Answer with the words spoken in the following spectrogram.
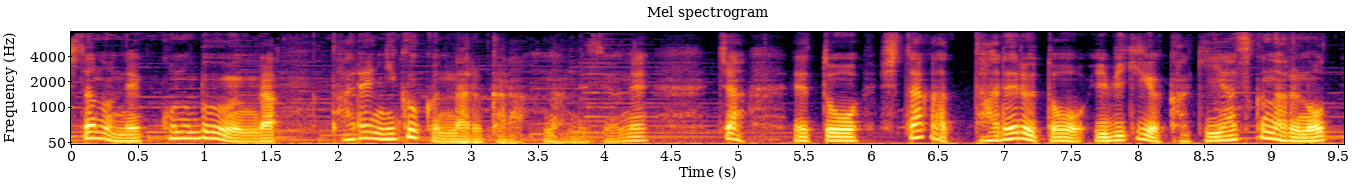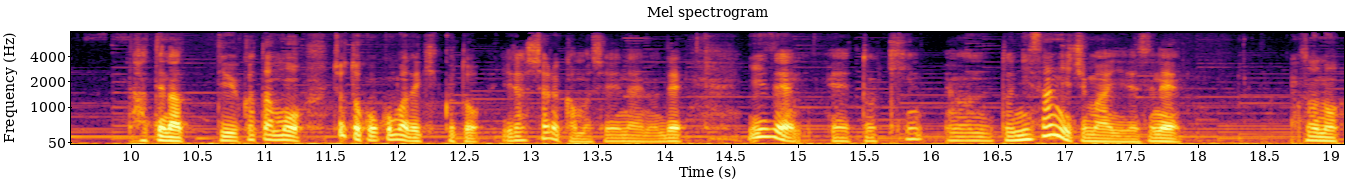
下の根っこの部分が垂れにくくなるからなんですよね。じゃあ、えっと、舌が垂れるといびきがかきやすくなるの？はてなっていう方もちょっとここまで聞くといらっしゃるかもしれないので以前、えっと、23日前にですねその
